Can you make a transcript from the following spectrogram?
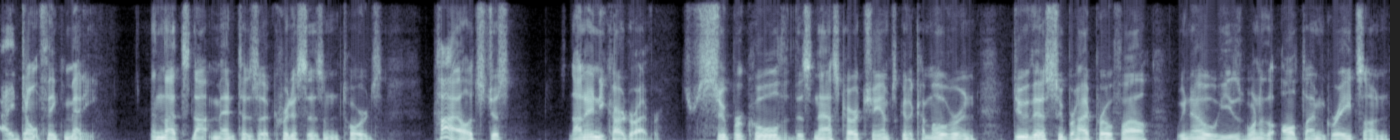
I don't think many. And that's not meant as a criticism towards Kyle. It's just it's not an IndyCar driver. Super cool that this NASCAR champ's going to come over and do this super high profile. We know he's one of the all time greats on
